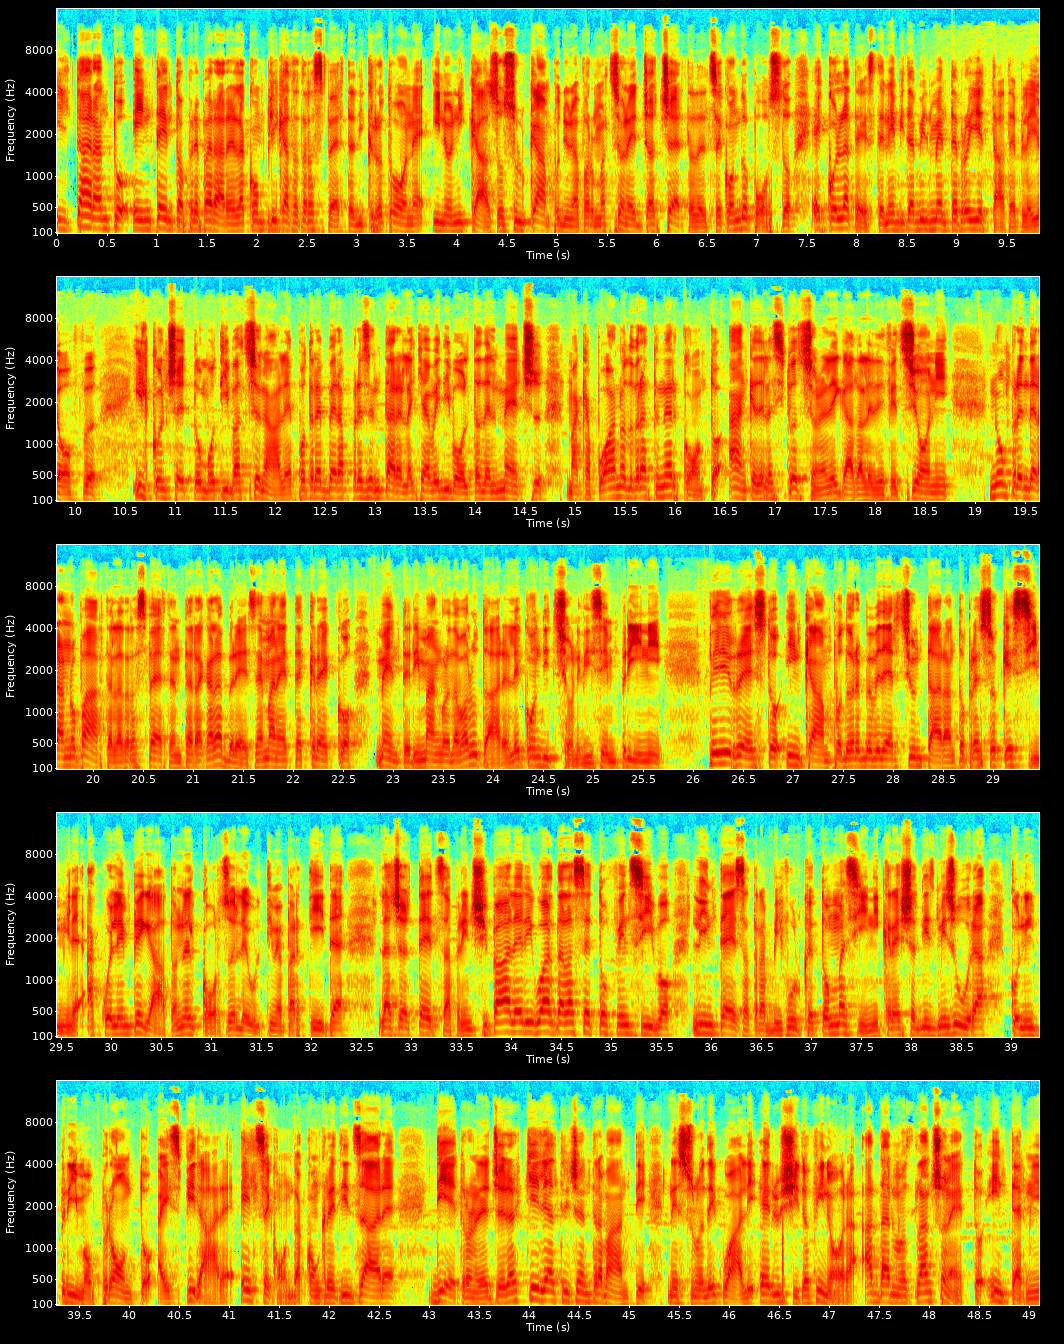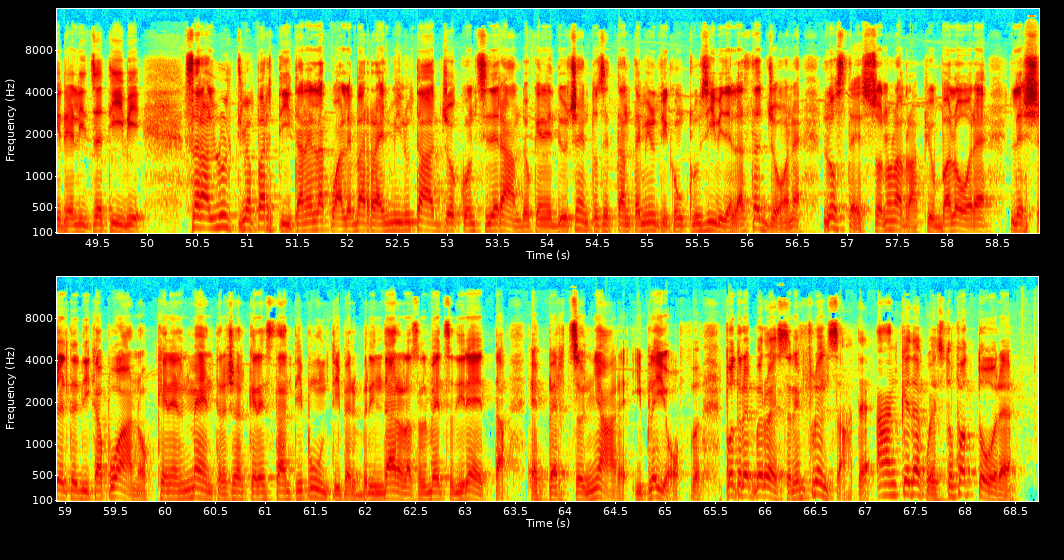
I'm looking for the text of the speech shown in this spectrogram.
Il Taranto è intento a preparare la complicata trasferta di Crotone, in ogni caso sul campo di una formazione già certa del secondo posto e con la testa inevitabilmente proiettata ai playoff. Il concetto motivazionale potrebbe rappresentare la chiave di volta del match, ma Capuano dovrà tener conto anche della situazione legata alle defezioni. Non prenderanno parte alla trasferta in terra calabrese Manetta e Crecco, mentre rimangono da valutare le condizioni di Semprini. Per il resto, in campo dovrebbe vedersi un Taranto pressoché simile a quello impiegato nel corso delle ultime partite. La certezza principale riguarda l'assetto offensivo, l'intesa tra Bifulco e Tommasini cresce a dismisura, con il primo pronto a ispirare e il secondo a concretizzare. Dietro nelle gerarchie gli altri centravanti, nessuno dei quali è riuscito finora a dare uno slancio netto in termini realizzativi. Sarà l'ultima partita nella quale varrà il minutaggio, considerando che nei 270 minuti conclusivi della stagione lo stesso non avrà più valore. Le scelte di Capuano Milano che nel mentre cerca i restanti punti per brindare la salvezza diretta e per sognare i playoff potrebbero essere influenzate anche da questo fattore.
